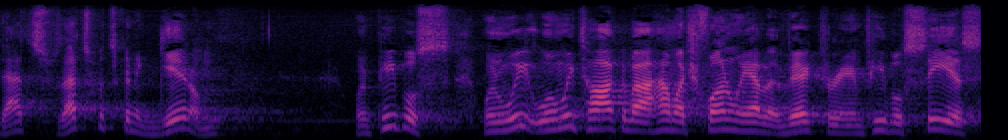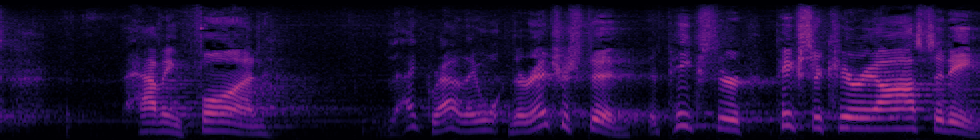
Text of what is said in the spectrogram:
That's, that's what's going to get them. When, people, when, we, when we talk about how much fun we have at Victory and people see us having fun, that grab, they, they're interested. It piques their, piques their curiosity.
